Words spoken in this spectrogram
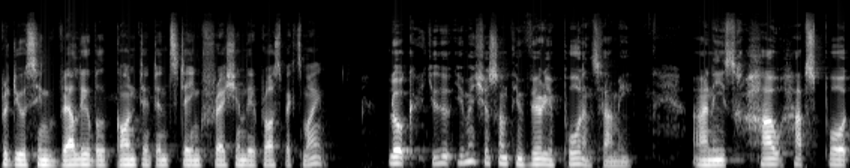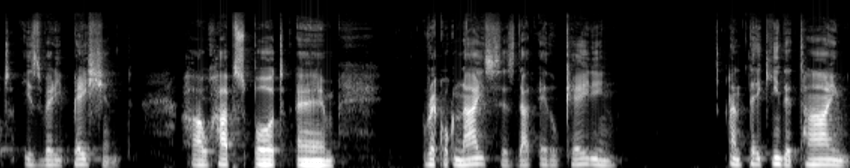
producing valuable content and staying fresh in their prospects mind look you, you mentioned something very important sammy and is how HubSpot is very patient, how HubSpot um, recognizes that educating and taking the time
